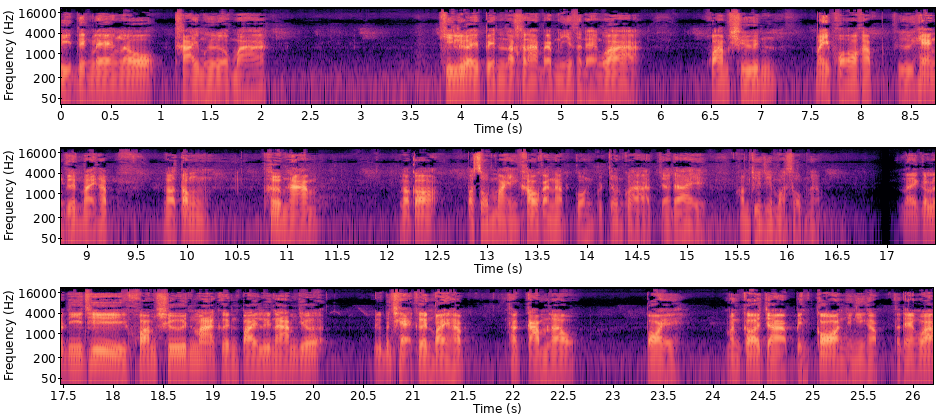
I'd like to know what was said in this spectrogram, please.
บีบแรงๆแล้วคลายมือออกมาขี้เลื่อยเป็นลักษณะแบบนี้แสดงว่าความชื้นไม่พอครับ คือแห้งเกินไปครับ เราต้องเพิ่มน้ำแล้วก็ผสมใหม่เข้ากันนะจนจนกว่าจะได้ความชื้นที่เหมาะสมครับ ในกรณีที่ความชื้นมากเกินไปหรือน้ำเยอะ หรือมันแฉะเกินไปครับ ถ้ากำแล้วปล่อย มันก็จะเป็นก้อนอย่างนี้ครับ แสดงว่า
